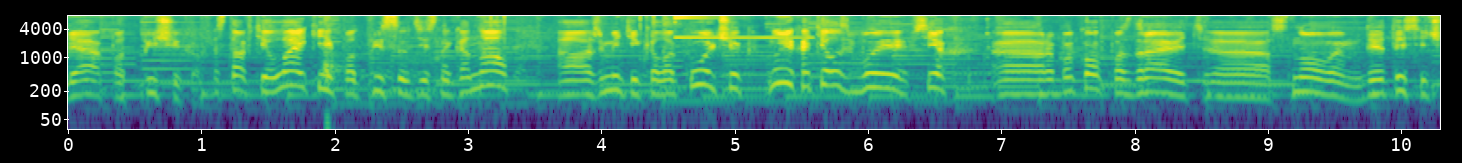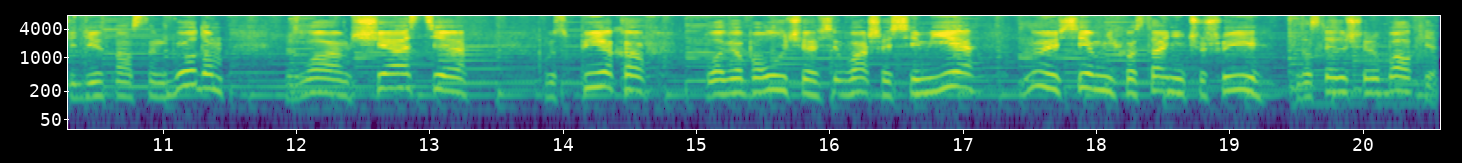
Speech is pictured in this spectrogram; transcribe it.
для подписчиков. Ставьте лайки, подписывайтесь на канал, а, жмите колокольчик. Ну и хотелось бы всех э, рыбаков поздравить э, с новым 2019 годом. Желаю вам счастья, успехов, благополучия вашей семье. Ну и всем ни хвоста, ни чешуи. До следующей рыбалки.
